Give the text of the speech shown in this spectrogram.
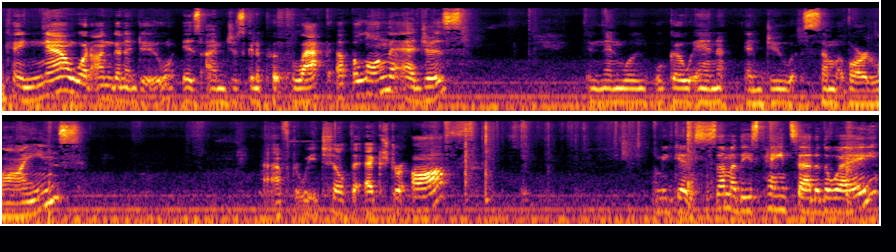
Okay, now what I'm gonna do is I'm just gonna put black up along the edges and then we'll, we'll go in and do some of our lines after we tilt the extra off. Let me get some of these paints out of the way.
